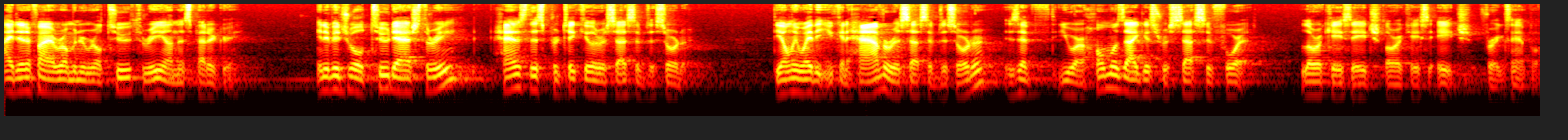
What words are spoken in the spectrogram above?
Identify Roman numeral 2 3 on this pedigree. Individual 2 3 has this particular recessive disorder. The only way that you can have a recessive disorder is if you are homozygous recessive for it, lowercase h, lowercase h, for example.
